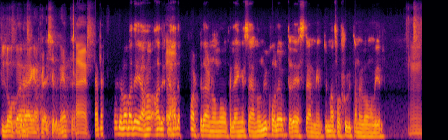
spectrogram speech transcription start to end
Lobba iväg en flera kilometer. Nej. Det var bara det. Jag hade, jag Ja. hade hört det där någon gång för länge sedan och nu kollade jag upp det. Det stämmer inte. Man får skjuta med vad man vill. Mm.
